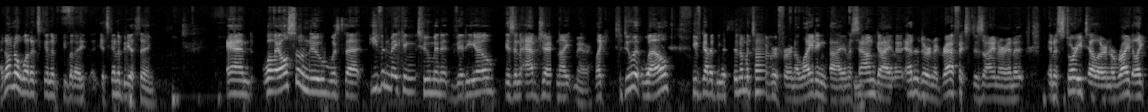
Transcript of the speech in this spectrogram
I don't know what it's going to be, but I, it's going to be a thing. And what I also knew was that even making two minute video is an abject nightmare. Like to do it well, you've got to be a cinematographer and a lighting guy and a mm-hmm. sound guy and an editor and a graphics designer and a and a storyteller and a writer. Like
